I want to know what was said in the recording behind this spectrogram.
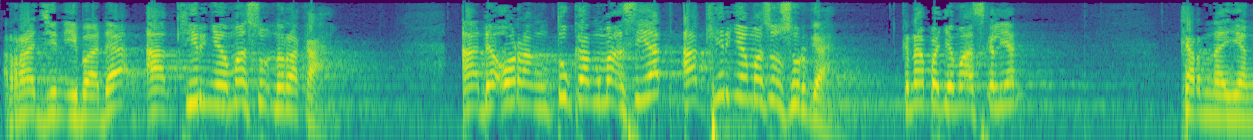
rajin ibadah, akhirnya masuk neraka. Ada orang tukang maksiat, akhirnya masuk surga. Kenapa jemaah sekalian? Karena yang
